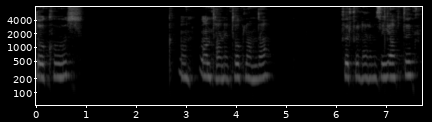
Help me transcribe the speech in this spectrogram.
dokuz, on, on tane toplamda fırfırlarımızı yaptık.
